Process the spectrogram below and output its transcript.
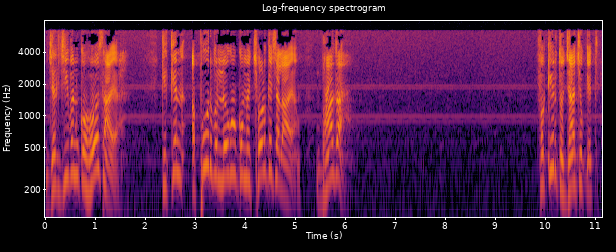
जगजीवन को होश आया कि किन अपूर्व लोगों को मैं छोड़ के चला आया हूँ। भागा। फकीर तो जा चुके थे,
